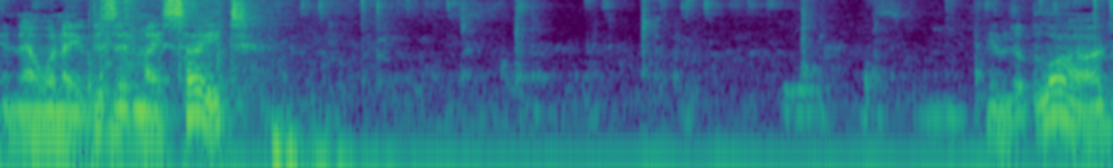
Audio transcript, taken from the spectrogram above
And now when I visit my site, in the blog,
